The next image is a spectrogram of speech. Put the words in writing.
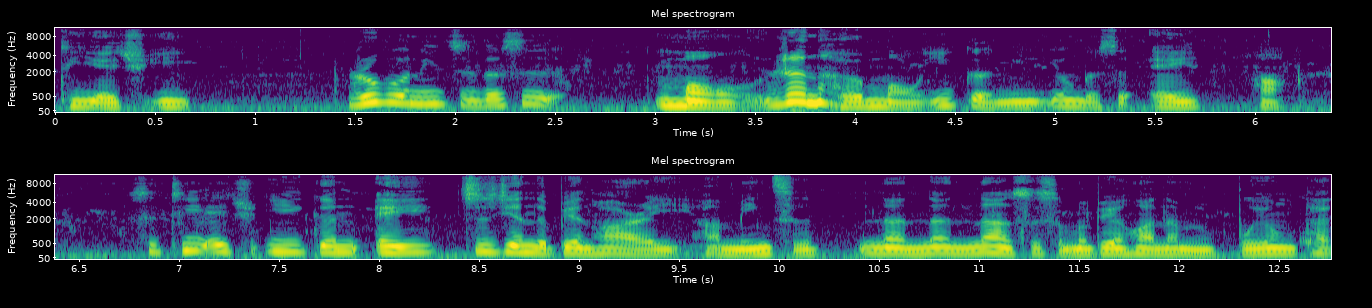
the。如果你指的是某任何某一个，你用的是 a 哈，是 the 跟 a 之间的变化而已哈。名词那那那是什么变化？那么不用太，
